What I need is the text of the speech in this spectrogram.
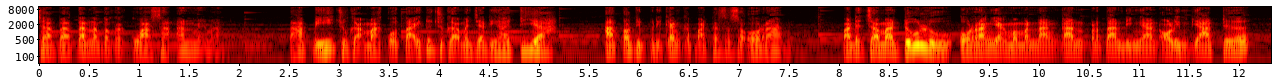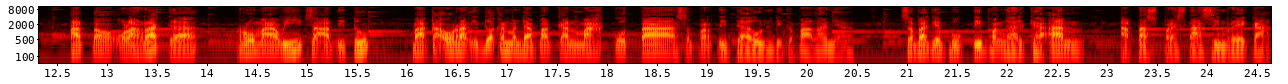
jabatan atau kekuasaan memang. Tapi juga mahkota itu juga menjadi hadiah atau diberikan kepada seseorang. Pada zaman dulu orang yang memenangkan pertandingan olimpiade atau olahraga Romawi saat itu maka orang itu akan mendapatkan mahkota seperti daun di kepalanya sebagai bukti penghargaan atas prestasi mereka.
